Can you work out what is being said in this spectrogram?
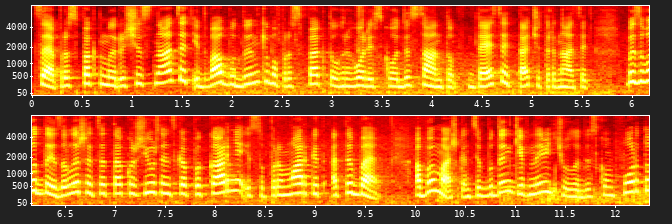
Це проспект Миру 16 і два будинки по проспекту Григорівського десанту 10 та 14. Без води залишиться також Южненська пекарня і супермаркет АТБ. Аби мешканці будинків не відчули дискомфорту,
